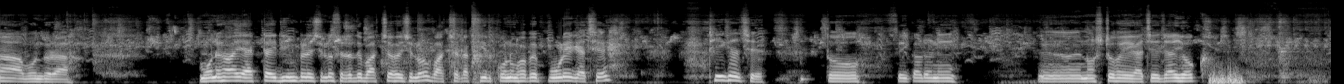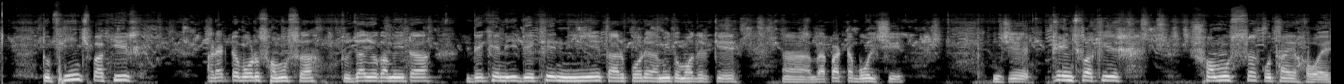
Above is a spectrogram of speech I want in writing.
না বন্ধুরা মনে হয় একটাই ডিম পেড়েছিল, সেটাতে বাচ্চা হয়েছিল। বাচ্চাটা কি কোনোভাবে পড়ে গেছে। ঠিক আছে। তো সেই কারণে নষ্ট হয়ে গেছে। যাই হোক। তো ফিঞ্চ পাখির আর একটা বড় সমস্যা। তো যাই হোক, আমি এটা দেখে নিই, দেখে নিয়ে তারপরে আমি তোমাদেরকে ব্যাপারটা বলছি যে ফিঞ্চ পাখির সমস্যা কোথায় হয়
